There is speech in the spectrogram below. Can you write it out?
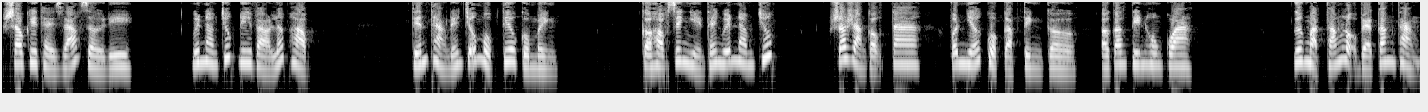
Sau khi thầy giáo rời đi, nguyễn nam trúc đi vào lớp học. Tiến thẳng đến chỗ mục tiêu của mình cậu học sinh nhìn thấy nguyễn nam trúc. Rõ ràng cậu ta vẫn nhớ cuộc gặp tình cờ ở căng tin hôm qua. Gương mặt thoáng lộ vẻ căng thẳng.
